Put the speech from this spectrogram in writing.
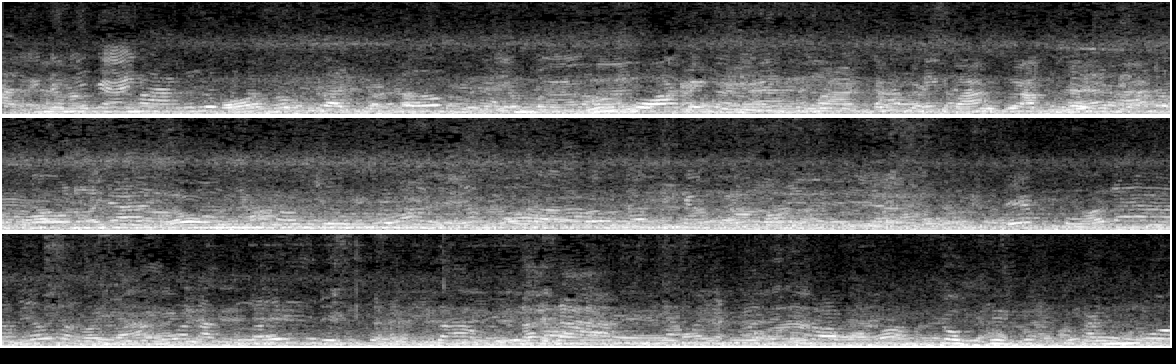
anh đừng cái nước có lúc là chất lượng hướng qua cái gì mà cảm thấy bán cảm thấy Xếp nếu mà nói giá quá là lấy đi sao Đại ra, cục thì có thằng mua.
